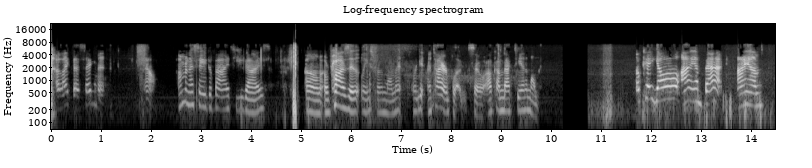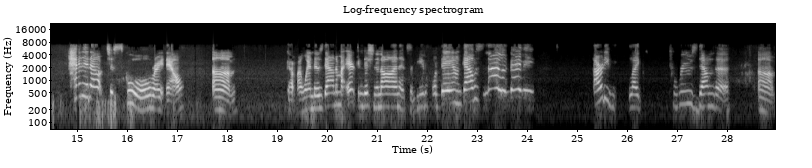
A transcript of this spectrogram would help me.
I like that segment. Now, I'm gonna say goodbye to you guys. Um, or pause it at least for the moment. We're getting a tire plugged, so I'll come back to you in a moment. Okay, y'all, I am back. I am headed out to school right now. Um, got my windows down and my air conditioning on. It's a beautiful day on Galveston Island, baby. I already like perused down the um,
